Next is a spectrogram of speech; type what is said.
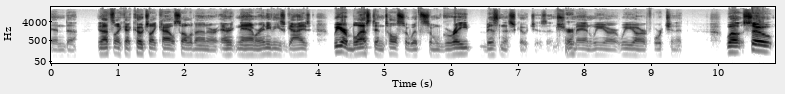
And uh, you know that's like a coach like Kyle Sullivan or Eric Nam or any of these guys. We are blessed in Tulsa with some great business coaches, and Sure. man, we are we are fortunate. Well, so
